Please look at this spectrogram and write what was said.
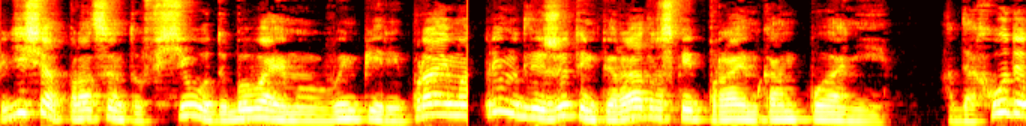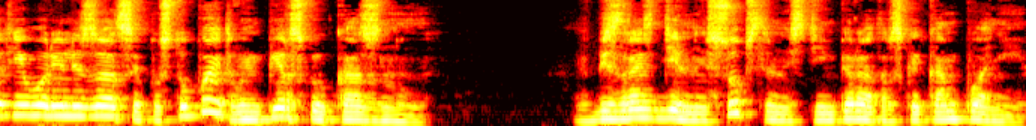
50% всего добываемого в империи прайма принадлежит императорской прайм-компании, а доходы от его реализации поступают в имперскую казну. В безраздельной собственности императорской компании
